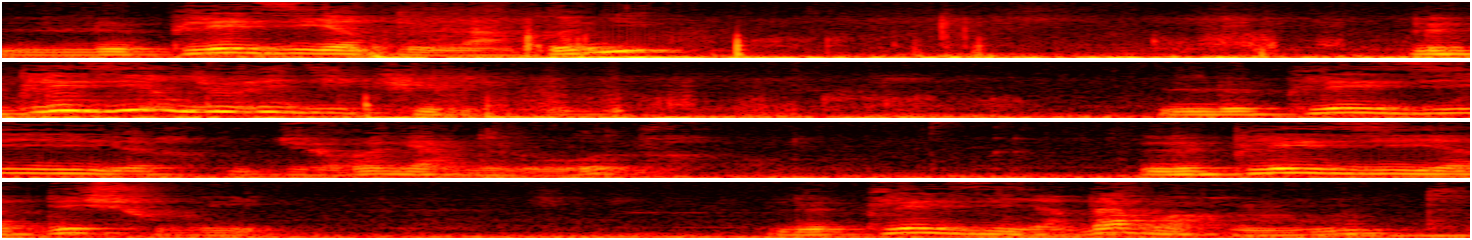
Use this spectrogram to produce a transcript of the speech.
le plaisir de l'inconnu, le plaisir du ridicule, le plaisir du regard de l'autre, le plaisir d'échouer, le plaisir d'avoir honte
